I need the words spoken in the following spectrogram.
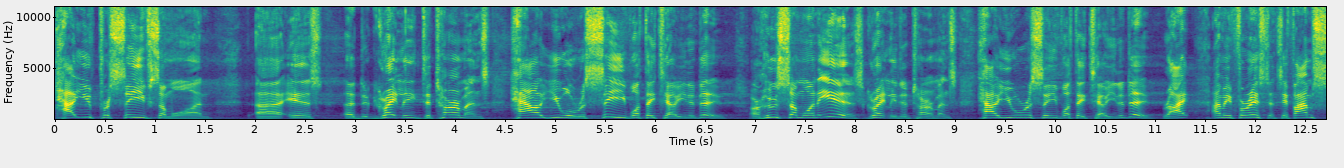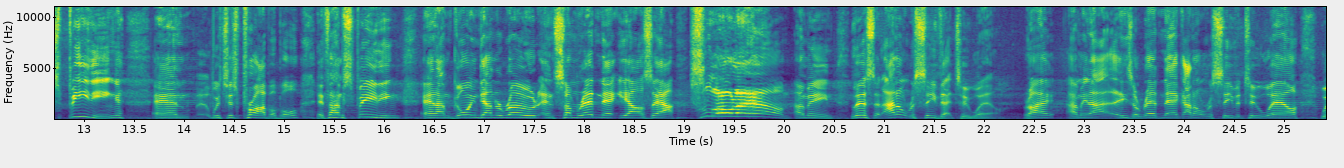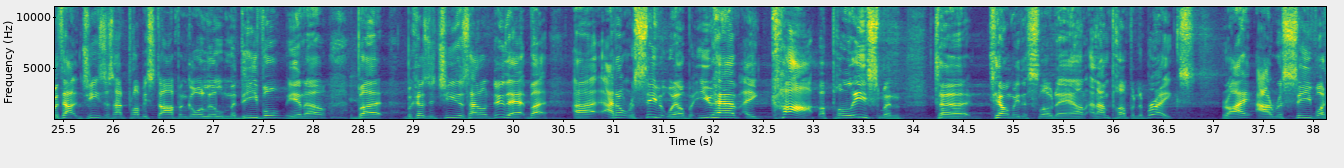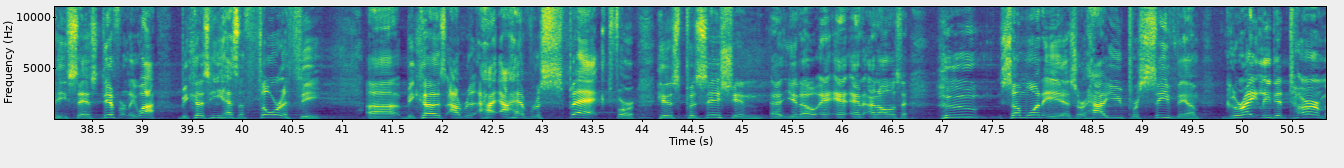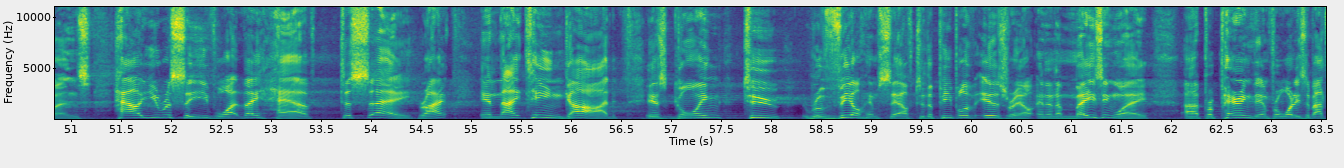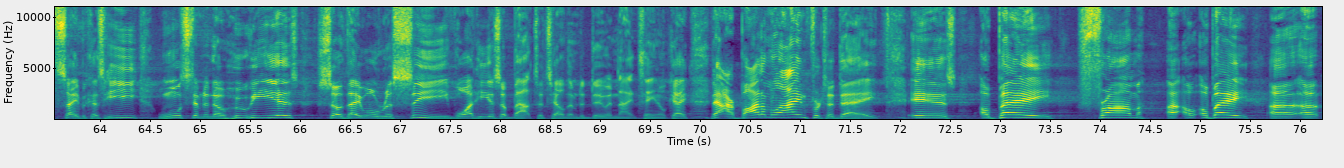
how you perceive someone uh, is uh, greatly determines how you will receive what they tell you to do or who someone is greatly determines how you will receive what they tell you to do, right? I mean, for instance, if I'm speeding, and which is probable, if I'm speeding and I'm going down the road and some redneck yells out, slow down, I mean, listen, I don't receive that too well right? I mean, I, he's a redneck. I don't receive it too well. Without Jesus, I'd probably stop and go a little medieval, you know. But because of Jesus, I don't do that. But uh, I don't receive it well. But you have a cop, a policeman, to tell me to slow down, and I'm pumping the brakes, right? I receive what he says differently. Why? Because he has authority uh, because I, re- I have respect for his position, uh, you know, and, and, and all this. Who someone is or how you perceive them greatly determines how you receive what they have to say, right? In 19, God is going to reveal himself to the people of Israel in an amazing way, uh, preparing them for what he's about to say because he wants them to know who he is so they will receive what he is about to tell them to do in 19, okay? Now, our bottom line for today is obey from uh, obey uh, uh,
